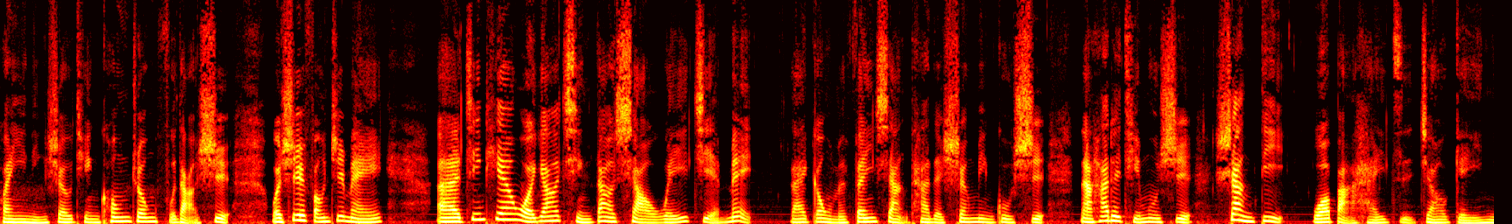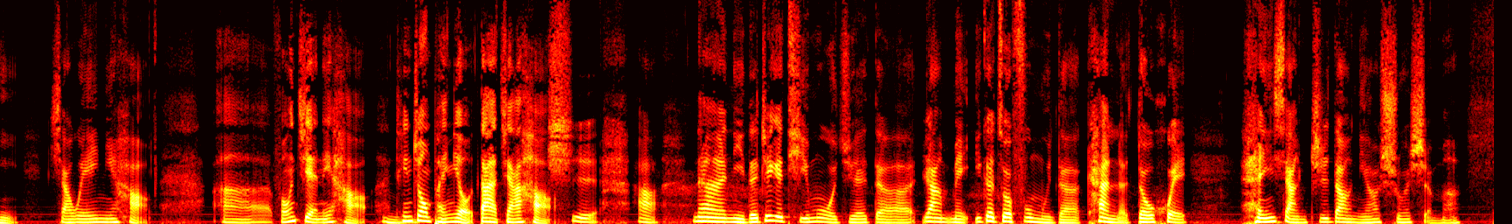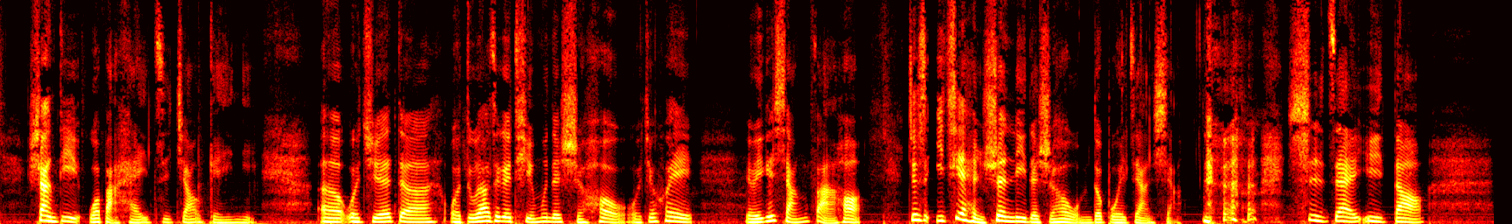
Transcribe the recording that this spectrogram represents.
欢迎您收听空中辅导室，我是冯志梅。呃，今天我邀请到小维姐妹来跟我们分享她的生命故事。那她的题目是“上帝，我把孩子交给你”。小维你好，啊、呃，冯姐你好，嗯、听众朋友大家好，是好。那你的这个题目，我觉得让每一个做父母的看了都会很想知道你要说什么。上帝，我把孩子交给你。呃，我觉得我读到这个题目的时候，我就会有一个想法哈，就是一切很顺利的时候，我们都不会这样想，是在遇到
